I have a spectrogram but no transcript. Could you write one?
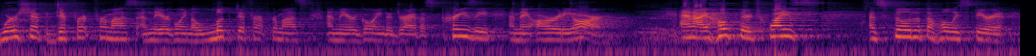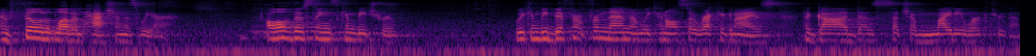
worship different from us, and they are going to look different from us, and they are going to drive us crazy, and they already are. And I hope they're twice as filled with the Holy Spirit and filled with love and passion as we are. All of those things can be true. We can be different from them, and we can also recognize that God does such a mighty work through them.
